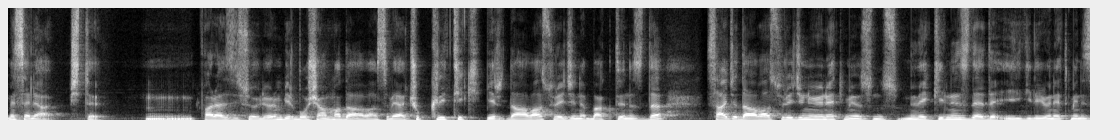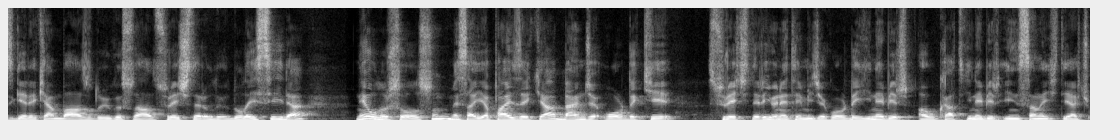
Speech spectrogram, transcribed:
mesela işte hmm, farazi söylüyorum bir boşanma davası veya çok kritik bir dava sürecine baktığınızda sadece dava sürecini yönetmiyorsunuz. Müvekkilinizle de ilgili yönetmeniz gereken bazı duygusal süreçler oluyor. Dolayısıyla ne olursa olsun mesela yapay zeka bence oradaki süreçleri yönetemeyecek. Orada yine bir avukat, yine bir insana ihtiyaç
